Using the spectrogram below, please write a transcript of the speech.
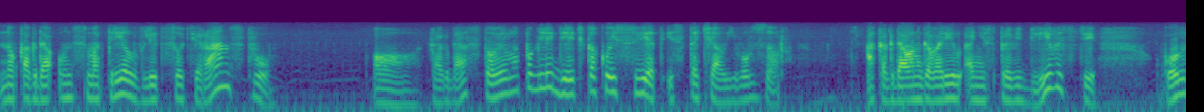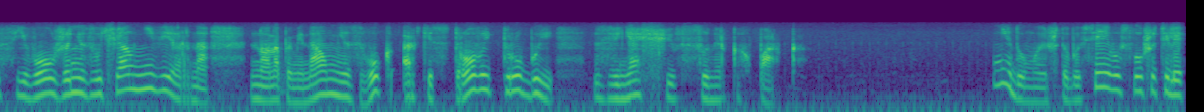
но когда он смотрел в лицо тиранству, о, тогда стоило поглядеть, какой свет источал его взор. А когда он говорил о несправедливости, голос его уже не звучал неверно, но напоминал мне звук оркестровой трубы, звенящей в сумерках парка. Не думаю, чтобы все его слушатели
